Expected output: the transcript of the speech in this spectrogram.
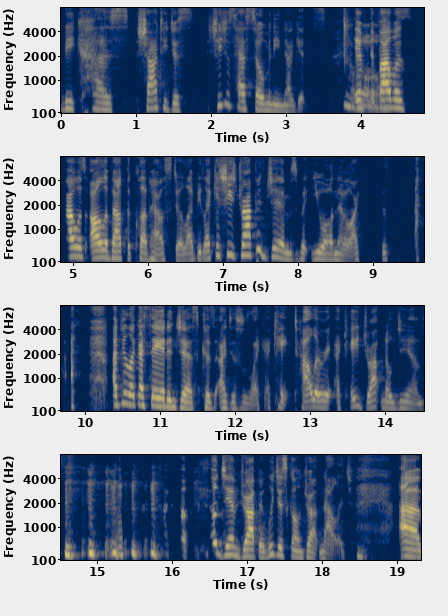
because Shanti just she just has so many nuggets. If, if I was if I was all about the clubhouse still, I'd be like, and she's dropping gems. But you all know I I feel like I say it in jest because I just was like, I can't tolerate, I can't drop no gems. no, gem dropping. We're just gonna drop knowledge. Uh,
